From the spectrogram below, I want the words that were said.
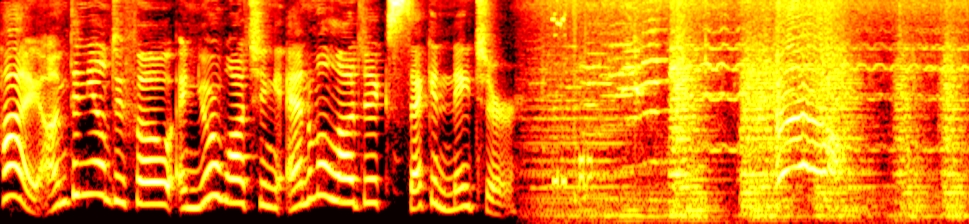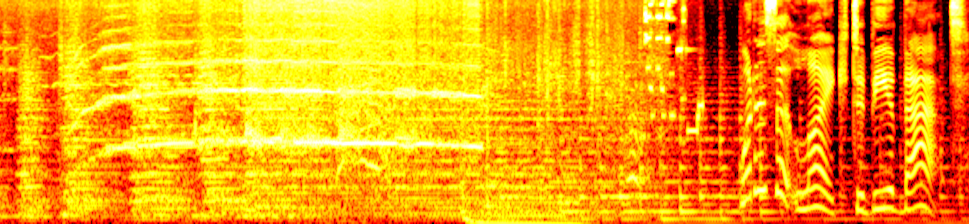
Hi, I'm Danielle Dufault, and you're watching Animalogic Second Nature. What is it like to be a bat?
